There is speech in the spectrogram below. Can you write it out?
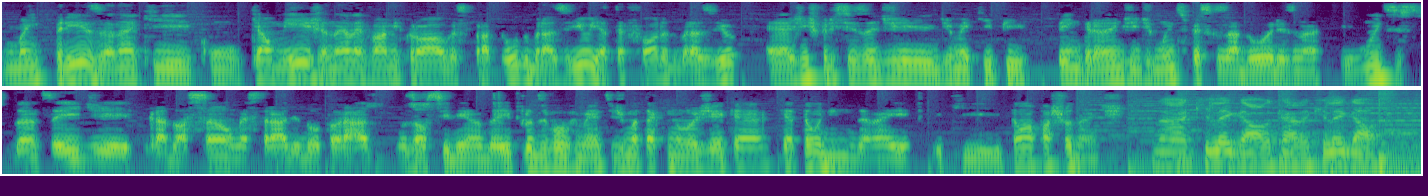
uma empresa, né, que, com, que almeja, né, levar microalgas para todo o Brasil e até fora do Brasil, é, a gente precisa de, de uma equipe bem grande, de muitos pesquisadores, né? E muitos estudantes aí de graduação, mestrado e doutorado nos auxiliando aí para o desenvolvimento de uma tecnologia que é, que é tão linda, né? E, e que tão apaixonante. Ah, que legal, cara, que legal legal.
